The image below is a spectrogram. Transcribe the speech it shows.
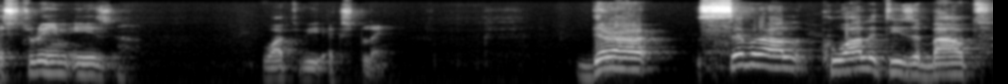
stream is what we explain. There are several qualities about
